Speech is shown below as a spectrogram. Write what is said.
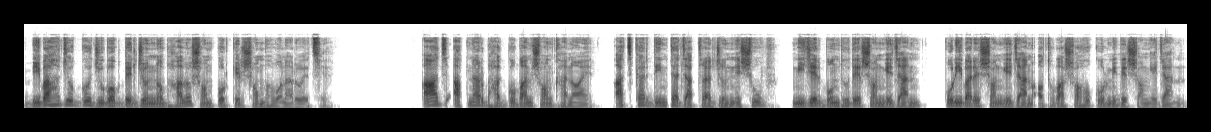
বিবাহযোগ্য যুবকদের জন্য ভালো সম্পর্কের সম্ভাবনা রয়েছে। আজ আপনার ভাগ্যবান সংখ্যা নয়। আজকার দিনটা যাত্রার জন্যে শুভ। নিজের বন্ধুদের সঙ্গে যান, পরিবারের সঙ্গে যান অথবা সহকর্মীদের সঙ্গে যান।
